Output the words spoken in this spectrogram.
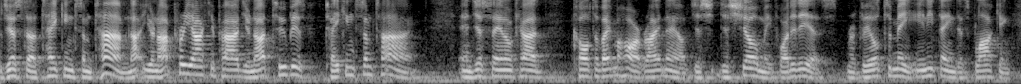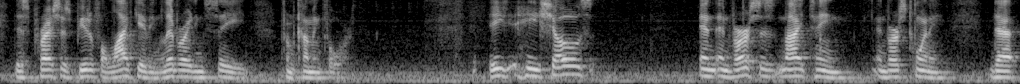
just uh, taking some time. Not, you're not preoccupied, you're not too busy, taking some time and just saying, oh God, cultivate my heart right now. Just, just show me what it is. Reveal to me anything that's blocking this precious, beautiful, life giving, liberating seed from coming forth. He, he shows in, in verses 19 and verse 20 that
